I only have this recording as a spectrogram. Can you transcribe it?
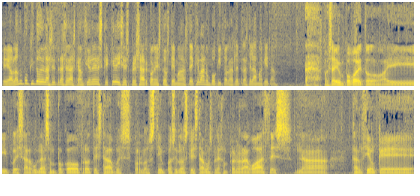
Eh, hablando un poquito de las letras de las canciones, ¿qué queréis expresar con estos temas? ¿De qué van un poquito las letras de la maqueta? Pues hay un poco de todo. Hay pues algunas un poco protesta pues por los tiempos en los que estamos. Por ejemplo, Noragoaz es una canción que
